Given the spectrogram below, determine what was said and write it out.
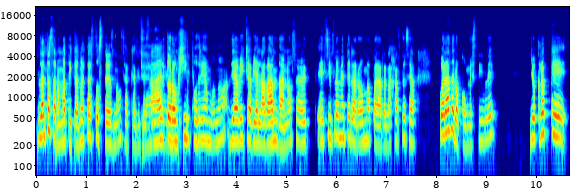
plantas aromáticas, ¿no? Ahorita estos tés, ¿no? O sea, que dices, ah, el toronjil podríamos, ¿no? Ya vi que había lavanda, ¿no? O sea, simplemente el aroma para relajarte, o sea, fuera de lo comestible, yo creo que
